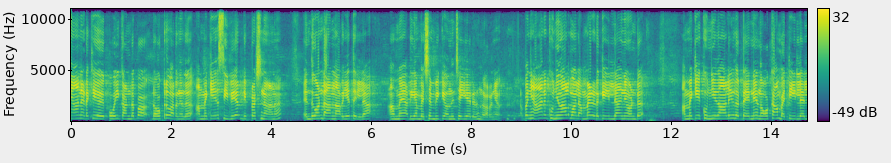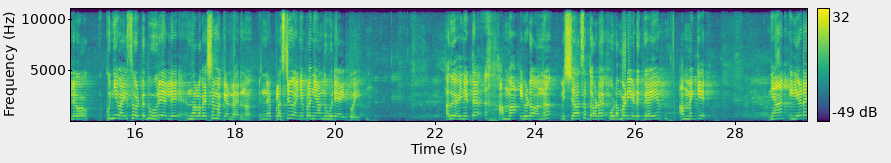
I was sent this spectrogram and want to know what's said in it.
ഞാൻ ഇടയ്ക്ക് പോയി കണ്ടപ്പോൾ ഡോക്ടർ പറഞ്ഞത് അമ്മയ്ക്ക് സിവിയർ ഡിപ്രഷനാണ് എന്തുകൊണ്ടാണെന്ന് അറിയത്തില്ല. അമ്മയെ അധികം വിഷമിക്കുകയൊന്നും ചെയ്യരുതെന്ന് പറഞ്ഞു. അപ്പം ഞാൻ കുഞ്ഞുനാൾ മുതൽ അമ്മയുടെ ഇടയ്ക്ക് ഇല്ലാഞ്ഞുകൊണ്ട് അമ്മയ്ക്ക് കുഞ്ഞുനാളിൽ തൊട്ട് എന്നെ നോക്കാൻ പറ്റിയില്ലല്ലോ. കുഞ്ഞു വയസ്സ് തൊട്ട് ദൂരെയല്ലേ എന്നുള്ള വിഷമൊക്കെ ഉണ്ടായിരുന്നു. പിന്നെ പ്ലസ് ടു കഴിഞ്ഞപ്പോൾ ഞാൻ ദൂരെ ആയിപ്പോയി അത് കഴിഞ്ഞിട്ട് അമ്മ ഇവിടെ വന്ന് വിശ്വാസത്തോടെ ഉടമ്പടി എടുക്കുകയും അമ്മയ്ക്ക് ഞാൻ ഈയിടെ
